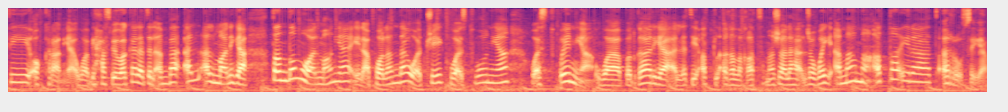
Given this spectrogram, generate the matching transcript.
في أوكرانيا. وبحسب وكالة الأنباء الألمانية تنضم ألمانيا إلى بولندا وتشيك وإستونيا وإستوينيا وبلغاريا التي أغلقت مجالها الجوي أمام الطائرات الروسية.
